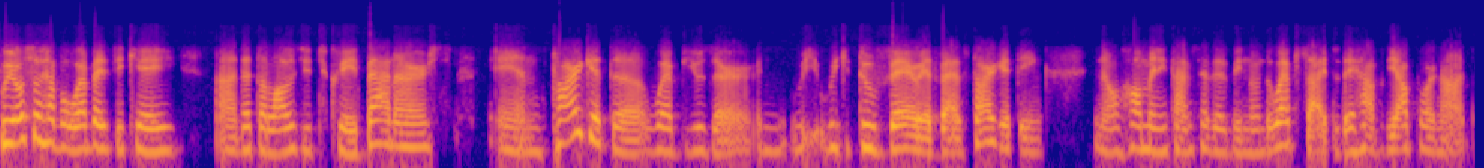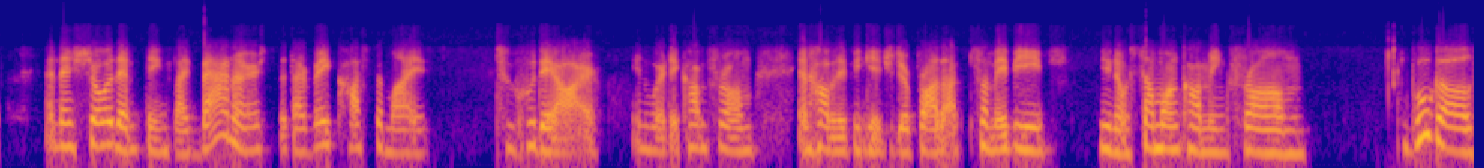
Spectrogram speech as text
We also have a web SDK uh, that allows you to create banners and target the web user. And we, we do very advanced targeting. You know, how many times have they been on the website? Do they have the app or not? And then show them things like banners that are very customized to who they are and where they come from and how they've engaged with your product. So maybe, you know, someone coming from Google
